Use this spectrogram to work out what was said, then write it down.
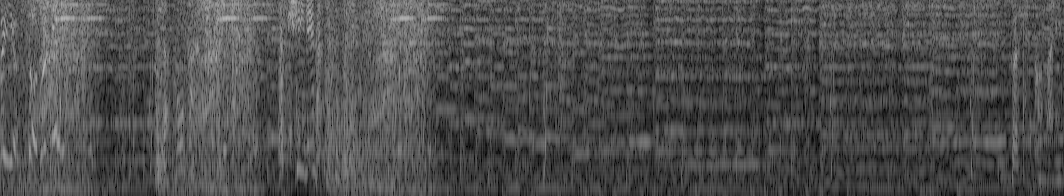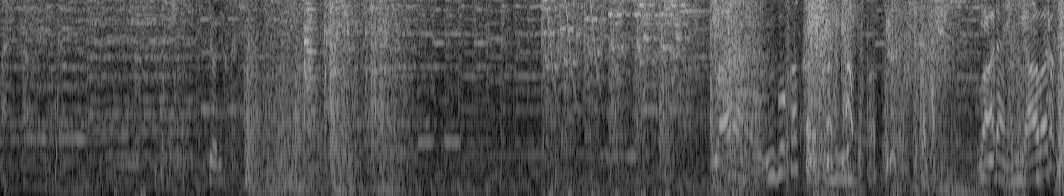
思いを届け出そうかしこまりました。助力しますわらを動かそうというのかわらに合わせる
